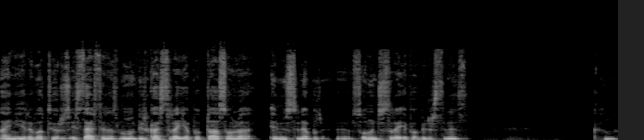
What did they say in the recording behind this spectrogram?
aynı yere batıyoruz. İsterseniz bunu birkaç sıra yapıp daha sonra en üstüne bu sonuncu sıra yapabilirsiniz. Bakın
